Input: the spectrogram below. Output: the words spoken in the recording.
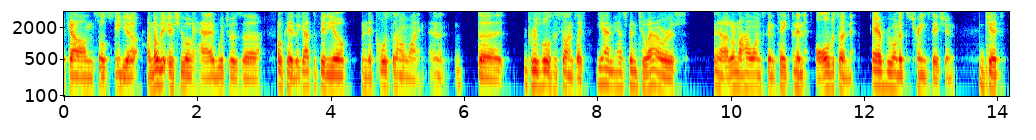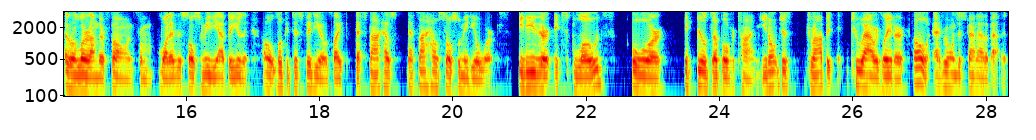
got on social media. Another issue I had, which was uh okay, they got the video and they posted online, and the Bruce Willis' son's like, yeah, man, it's been two hours. You know, I don't know how long it's going to take, and then all of a sudden, everyone at the train station gets an alert on their phone from whatever social media app they're using. Oh, look at this video. It's like that's not how that's not how social media works. It either explodes or it builds up over time. You don't just drop it two hours later. Oh, everyone just found out about it.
